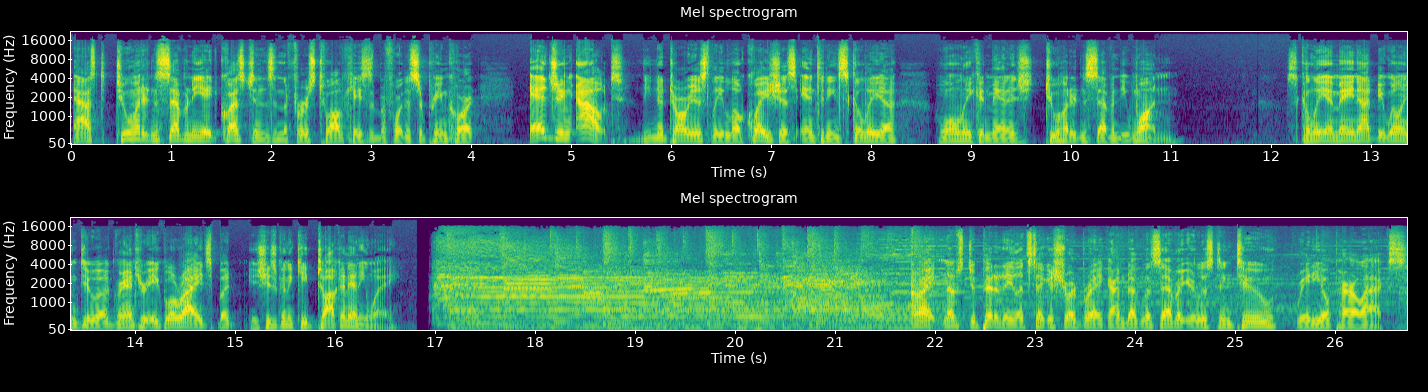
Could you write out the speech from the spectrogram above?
asked 278 questions in the first 12 cases before the Supreme Court, edging out the notoriously loquacious Antonin Scalia, who only could manage 271 Scalia may not be willing to uh, grant her equal rights, but she's going to keep talking anyway. All right, enough stupidity. Let's take a short break. I'm Douglas Everett. You're listening to Radio Parallax.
